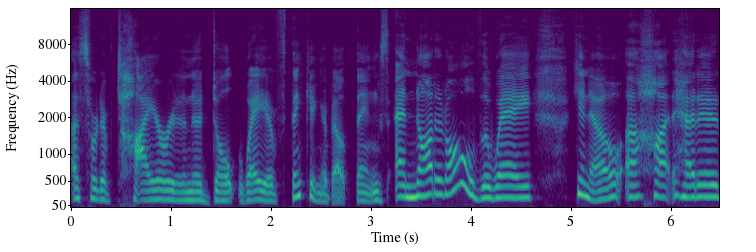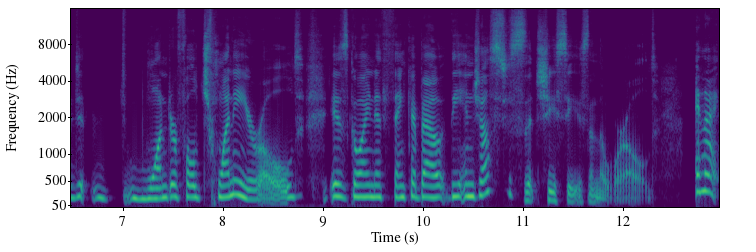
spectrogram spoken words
a sort of tired and adult way of thinking about things and not at all the way, you know, a hot headed, wonderful 20 year old is going to think about the injustice that she sees in the world. And I,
